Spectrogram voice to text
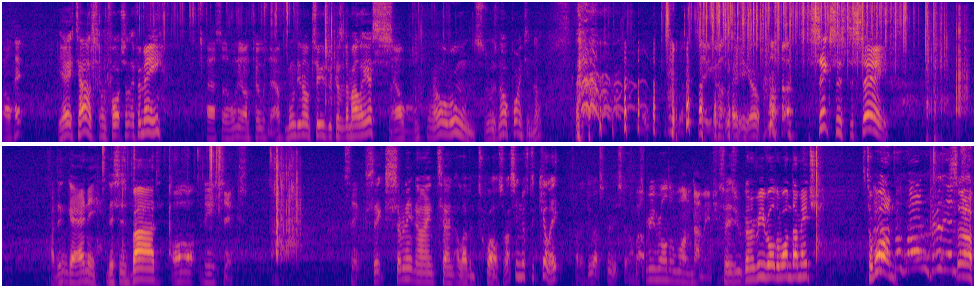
I'll hit. Yeah, it has. Unfortunately for me. Uh, so they're wounded on twos now. Wounded on twos because of the malleus. They all wound. They're all wounds. There was no point in that. There you go. There you go. Sixes to save. I didn't get any. This is bad. Or D6. Six. 6, 7, 8, 9, 10, 11, 12. So that's enough to kill it. But I do have spirit stones. Well, reroll the one damage. So he's going to re-roll the one damage to one. For one, brilliant. So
